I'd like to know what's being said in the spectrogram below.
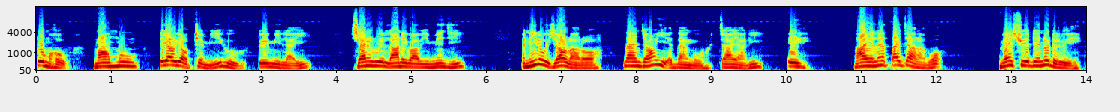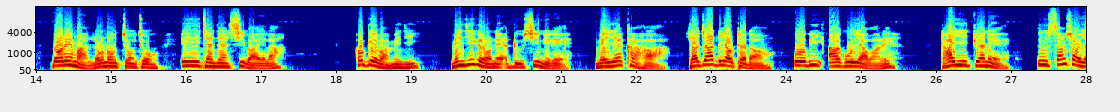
တို့မဟုတ် မောင်မှုတယောက်ယောက်ဖြစ်မည်ဟုတွေးမိလိုက်၏ရန်သူတွေလာနေပါပြီမင်းကြီးအနည်းတို့ရောက်လာတော့တန်ချောင်းဤအတန်ကိုကြားရသည်အေးလာရင်လည်းတိုက်ကြတာပေါ့မဲရွှေတင်တို့တွေတော်ထဲမှာလုံလုံချုံချုံအေးချမ်းချမ်းရှိပါရဲ့လားဟုတ်ကဲ့ပါမင်းကြီးမင်းကြီးကတော်နဲ့အတူရှိနေတဲ့မေရက်ခဟာယောက်ျားတစ်ယောက်ထက်တောင်ပိုပြီးအားကိုးရပါတယ်။ ဒါရည်ကျွမ်းတဲ့သူစောင့်ရှောက်ရ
